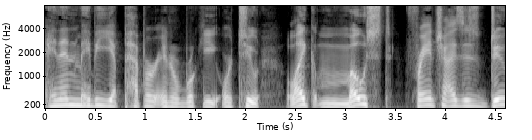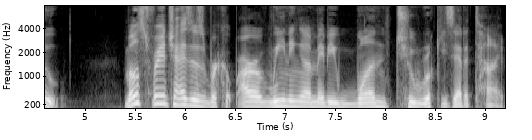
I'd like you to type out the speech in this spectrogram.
and then maybe you pepper in a rookie or two, like most franchises do. Most franchises are leaning on maybe one, two rookies at a time.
